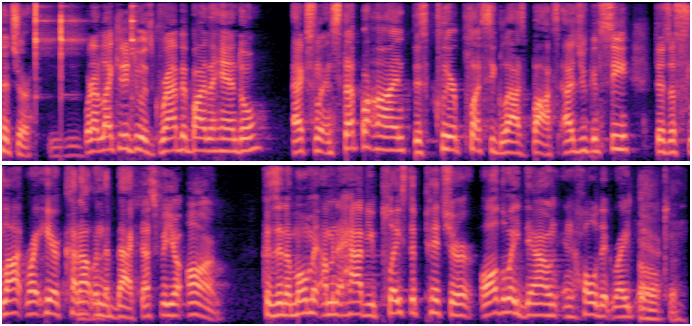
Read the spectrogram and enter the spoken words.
pitcher. Mm-hmm. What I'd like you to do is grab it by the handle. Excellent. And step behind this clear plexiglass box. As you can see, there's a slot right here cut out in the back. That's for your arm. Because in a moment, I'm gonna have you place the pitcher all the way down and hold it right there. Okay.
